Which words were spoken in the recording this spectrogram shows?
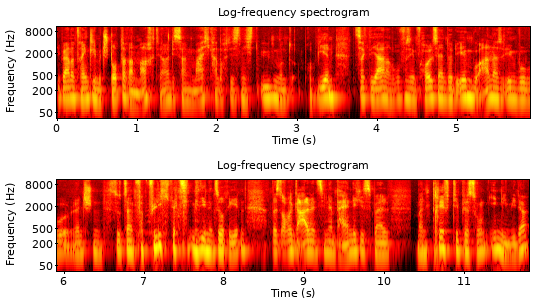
die Bernhard Tränkel mit Stotterern macht, ja, die sagen, ich kann doch das nicht üben und probieren. Dann sagt er, ja, dann rufen sie im Callcenter oder irgendwo an, also irgendwo, wo Menschen sozusagen verpflichtet sind, mit ihnen zu reden. Das ist auch egal, wenn es ihnen peinlich ist, weil man trifft die Person eh nie wieder.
